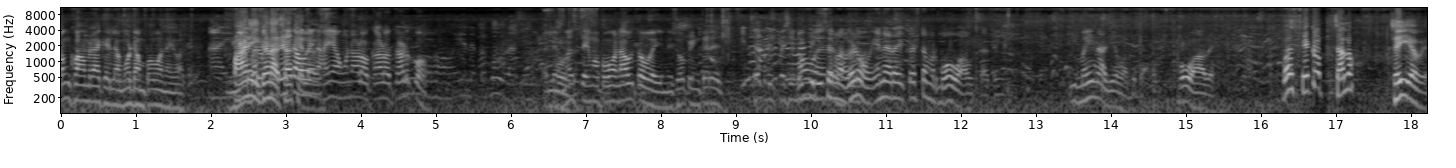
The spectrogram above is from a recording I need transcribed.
પંખો આમ રાખે એટલે મોઢામાં પવન આવ્યો. પાણી ઘણા સાથે હોય ને અહીંયા ઉનાળો કાળો તડકો. એને તો બહુ લાગે એટલે મસ્ત એમાં પવન આવતો હોય ને શોપિંગ કરે છે છત્રી પછી એક્ઝિબિશનમાં ઘણો એનઆરઆઈ કસ્ટમર બહુ આવતા હતા ઈ મહિના જેવા બધા. બહુ આવે. બસ પેકઅપ ચાલો. જઈએ હવે.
